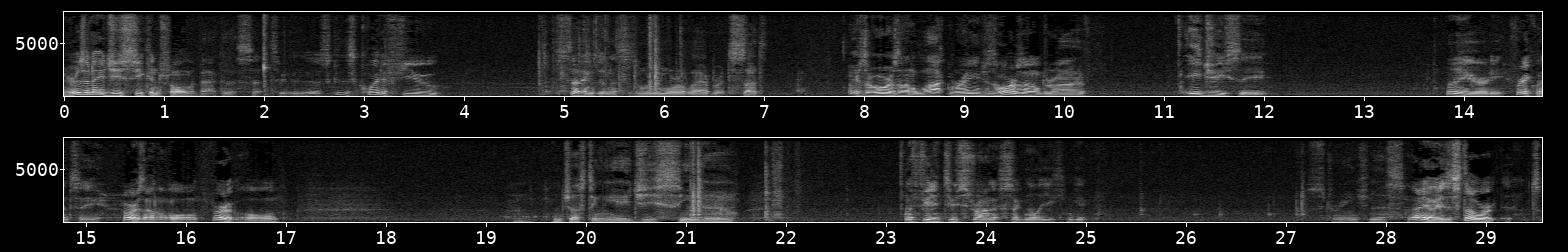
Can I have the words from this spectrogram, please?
There is an AGC control in the back of this set too. There's, there's quite a few settings in this. It's one of the more elaborate sets. There's a horizontal lock range, there's a horizontal drive, AGC, linearity, frequency, horizontal hold, vertical hold. adjusting the AGC now. If feeding too strong a signal, you can get strangeness. Anyways, it still works.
